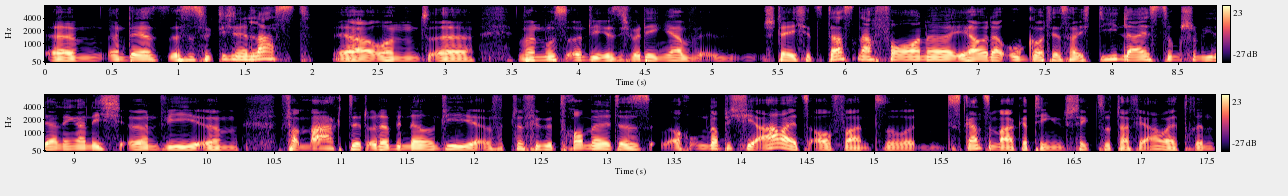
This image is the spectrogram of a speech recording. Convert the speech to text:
Ähm, und der, das ist wirklich eine Last. Ja, und äh, man muss irgendwie sich überlegen, ja, stelle ich jetzt das nach vorne, ja, oder oh Gott, jetzt habe ich die Leistung schon wieder länger nicht irgendwie ähm, vermarktet oder bin da irgendwie dafür getrommelt. Das ist auch unglaublich viel Arbeitsaufwand. So, das ganze Marketing steckt total viel Arbeit drin.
